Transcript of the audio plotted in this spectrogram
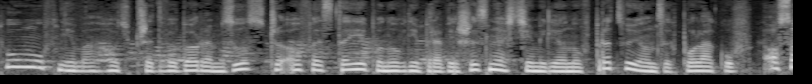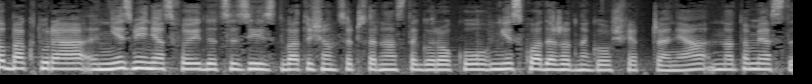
Tłumów nie ma, choć przed wyborem ZUS czy OFE staje ponownie prawie 16 milionów pracujących Polaków. Osoba, która nie zmienia swojej decyzji z 2014 roku, nie składa żadnego oświadczenia. Natomiast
